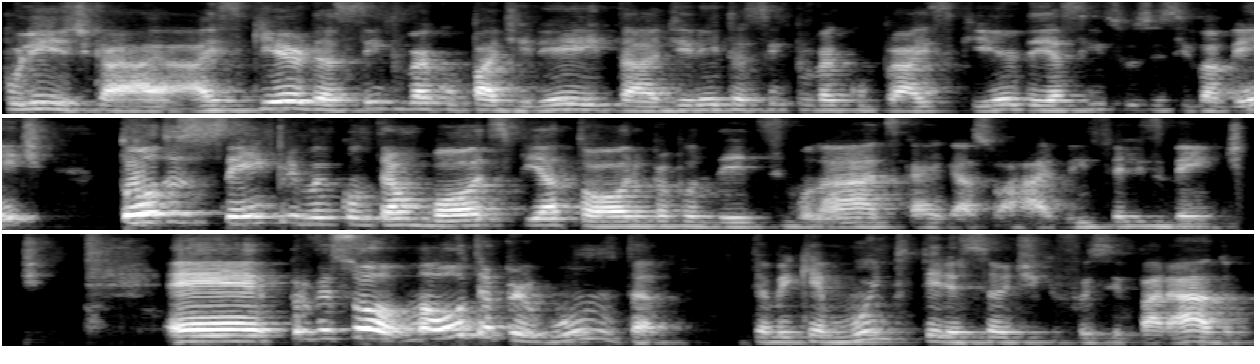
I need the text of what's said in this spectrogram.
política, a, a, esquerda sempre vai culpar a direita, a direita sempre vai culpar a esquerda e assim sucessivamente. Todos sempre vão encontrar um bode expiatório para poder dissimular, descarregar sua raiva, infelizmente. É, professor, uma outra pergunta também que é muito interessante que foi separado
